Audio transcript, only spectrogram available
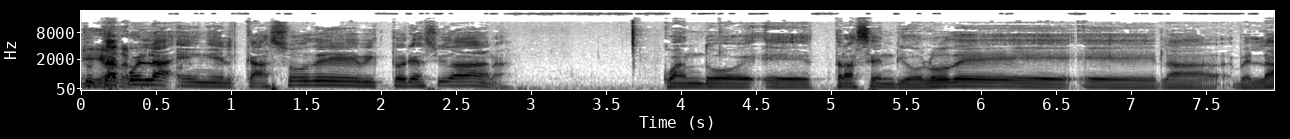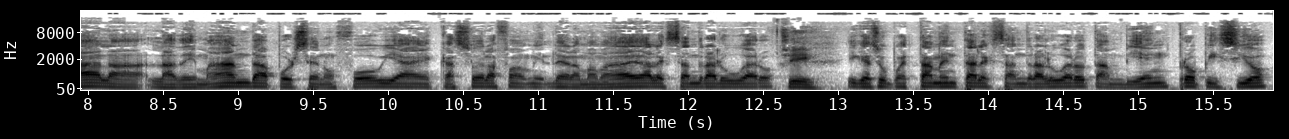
¿Tú te acuerdas en el caso de Victoria Ciudadana? Cuando eh, trascendió lo de eh, la, ¿verdad? La, la demanda por xenofobia en el caso de la familia de la mamá de Alexandra Lúgaro Sí. y que supuestamente Alexandra Lúgaro también propició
